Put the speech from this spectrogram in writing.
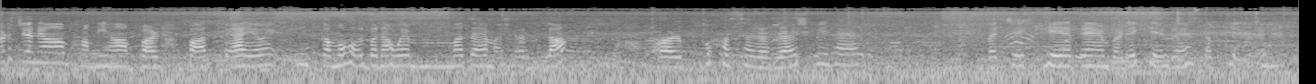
اور جناب، ہم یہاں پر پاس پہ آئے ہوئے عید کا ماحول بنا ہوا ہے، مزہ ہے ماشاء اللہ اور بہت سارا رش بھی ہے۔ بچے کھیل رہے ہیں، بڑے کھیل رہے ہیں، سب کھیل رہے ہیں۔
